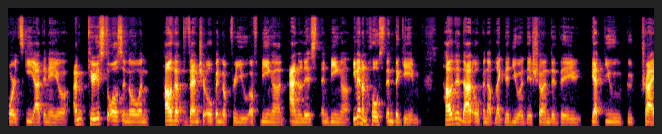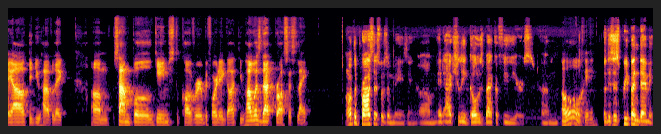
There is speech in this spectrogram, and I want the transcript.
Forthsky Ateneo, I'm curious to also know and how that venture opened up for you of being an analyst and being a even a host in the game. How did that open up? Like, did you audition? Did they get you to try out? Did you have like um, sample games to cover before they got you? How was that process like? Oh, the process was amazing. Um, it actually goes back a few years. Um, Oh, okay. so this is pre-pandemic.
